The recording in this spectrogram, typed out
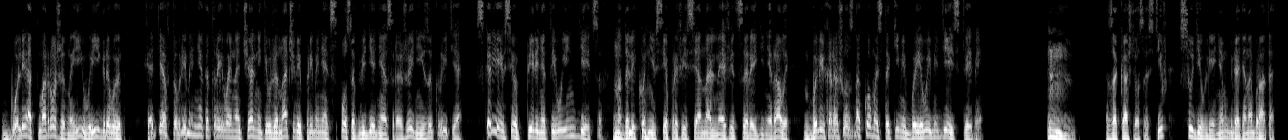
Более отмороженные и выигрывают. Хотя в то время некоторые военачальники уже начали применять способ ведения сражений из укрытия, скорее всего, перенятый у индейцев, но далеко не все профессиональные офицеры и генералы были хорошо знакомы с такими боевыми действиями. Закашлялся Стив, с удивлением глядя на брата.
